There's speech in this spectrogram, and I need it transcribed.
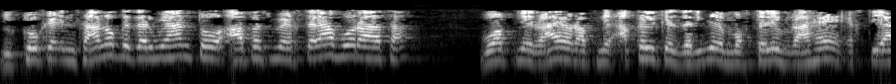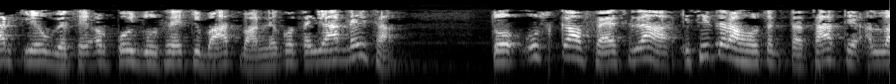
کیونکہ انسانوں کے درمیان تو آپس میں اختلاف ہو رہا تھا، وہ اپنی رائے اور اپنی عقل کے ذریعے مختلف راہیں اختیار کیے ہوئے تھے اور کوئی دوسرے کی بات ماننے کو تیار نہیں تھا۔ تو اس کا فیصلہ اسی طرح ہو سکتا تھا کہ اللہ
